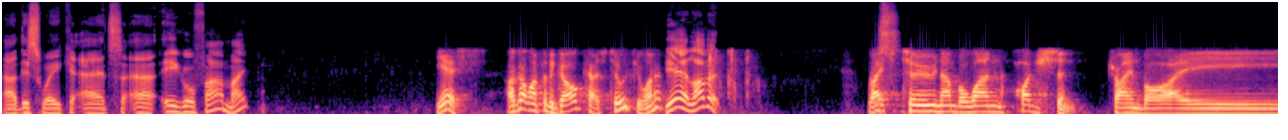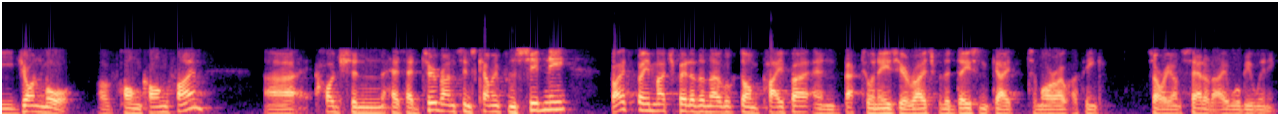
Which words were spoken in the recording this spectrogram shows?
uh, this week at uh, Eagle Farm, mate. Yes. I've got one for the Gold Coast too, if you want it. Yeah, love it. Race two, number one, Hodgson, trained by John Moore of Hong Kong fame. Uh, Hodgson has had two runs since coming from Sydney. Both been much better than they looked on paper, and back to an easier race with a decent gate tomorrow. I think. Sorry, on Saturday we'll be winning.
